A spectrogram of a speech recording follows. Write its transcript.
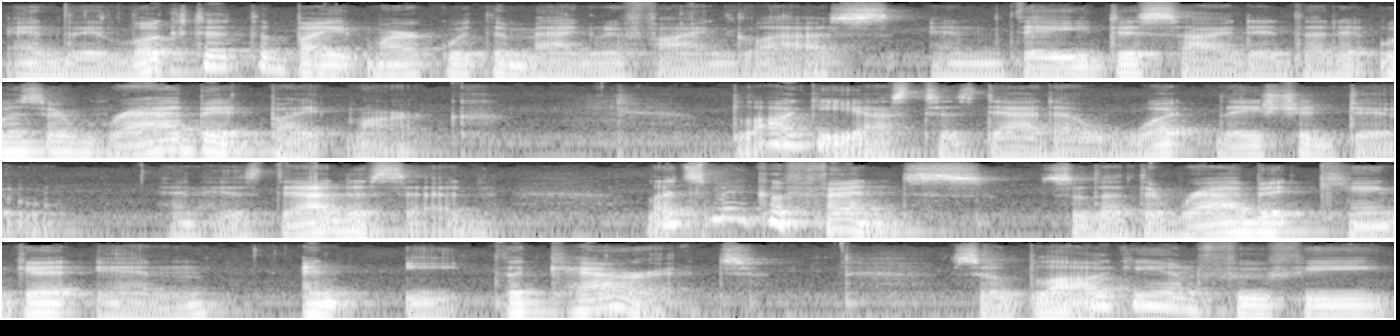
And they looked at the bite mark with the magnifying glass and they decided that it was a rabbit bite mark. Bloggy asked his dada what they should do and his dada said, Let's make a fence so that the rabbit can't get in and eat the carrot. So Bloggy and Foofy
